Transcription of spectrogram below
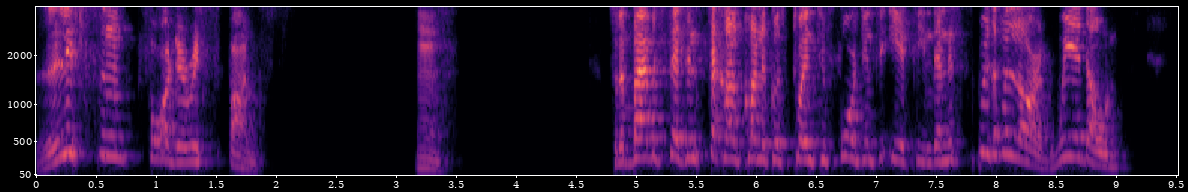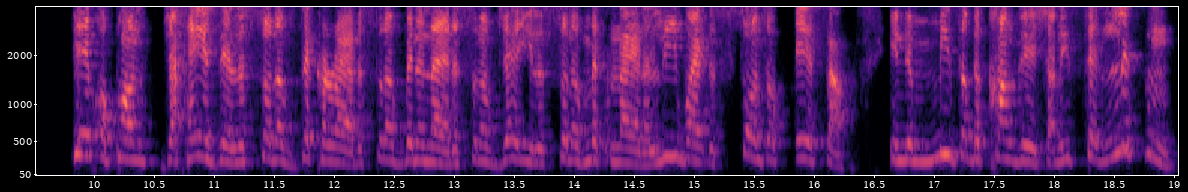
listen for the response. Hmm. So the Bible says in Second Chronicles 20, 14 to 18, then the Spirit of the Lord, way down, came upon Jahaziel, the son of Zechariah, the son of Benaiah, the son of Jeiel, the son of Mattaniah, the Levite, the sons of Asaph, in the midst of the congregation. He said, Listen,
